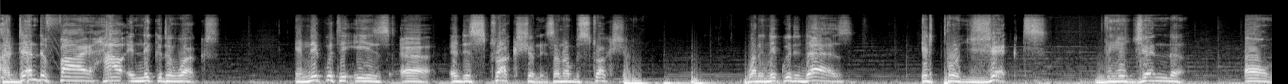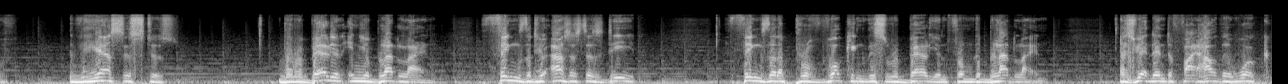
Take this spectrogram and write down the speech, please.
Identify how iniquity works. Iniquity is uh, a destruction, it's an obstruction. What iniquity does it projects the agenda of the ancestors, the rebellion in your bloodline, things that your ancestors did, things that are provoking this rebellion from the bloodline. As you identify how they work,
